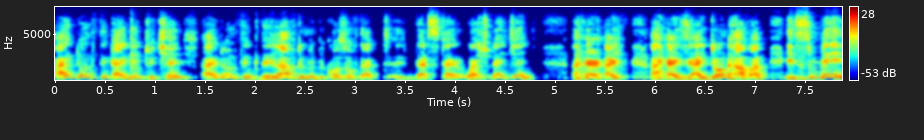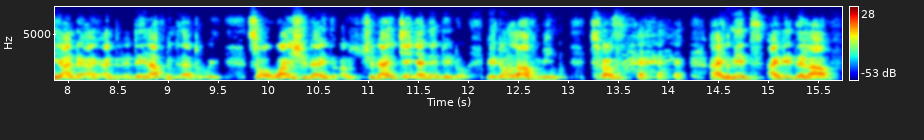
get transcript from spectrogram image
I don't think I need to change. I don't think they loved me because of that uh, that style. Why should I change? I, I, I don't have. It's me, and I, and they loved me that way. So why should I should I change? And then they don't they don't love me. So I need I need the love.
